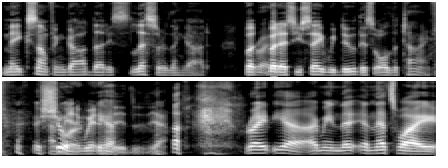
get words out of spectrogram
make something God that is lesser than God. But Right. but as you say, we do this all the time. Sure, we're- yeah. yeah. Right. Yeah. I mean, th- and that's why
